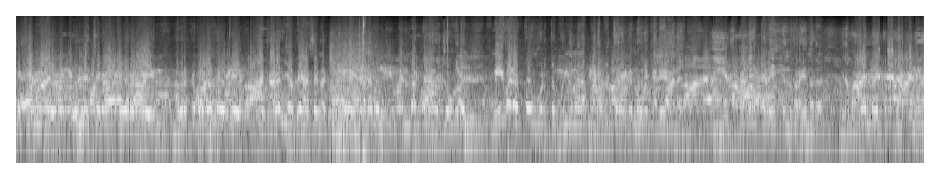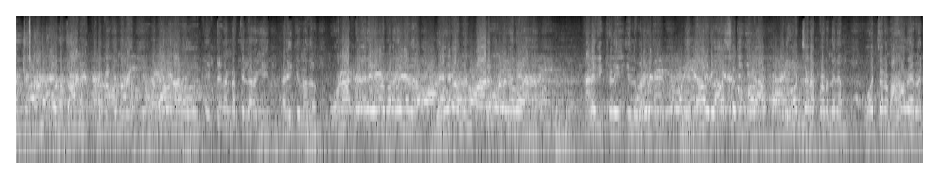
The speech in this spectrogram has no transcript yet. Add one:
ശിഷ്യന്മാരും ഒന്നിച്ച് കളിക്കുന്നവരായും അവർക്ക് മുഖം നോക്കി ആ കളരി അഭ്യാസങ്ങൾ. അൻപത്തി അൻപത്താറ് ചുവടും മെയ്വഴക്കവും കൊടുത്ത് കുഞ്ഞുങ്ങളെ പഠിപ്പിച്ചിറക്കുന്ന ഒരു കലയാണ് ഈ കളിക്കളി എന്ന് പറയുന്നത്. ഇത് വാഴം കഴിക്കുന്ന കുഞ്ഞുങ്ങൾക്ക് കണ്ടു കൊടുത്താണ് പഠിപ്പിക്കുന്നത്. അങ്ങനെയാണ് ഈ കെട്ടുകണ്ടത്തിൽ ഇറങ്ങി കളിക്കുന്നത്. ഓണാട്ടുകര എന്ന് പറയുന്നത് ലോകമെമ്പാടുമുള്ള കലയാണ്. കളരിക്കളി എന്ന് പറയുന്നത്. എല്ലാവരും ആസ്വദിക്കുക. ഇത് ഓച്ചറപ്പടനിലും ഓച്ചറ മഹാദേവൻ.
